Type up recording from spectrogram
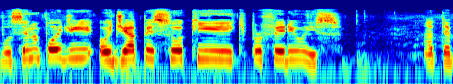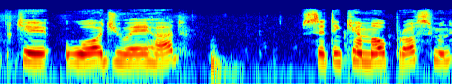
Você não pode odiar a pessoa que, que proferiu isso. Até porque o ódio é errado você tem que amar o próximo, né?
